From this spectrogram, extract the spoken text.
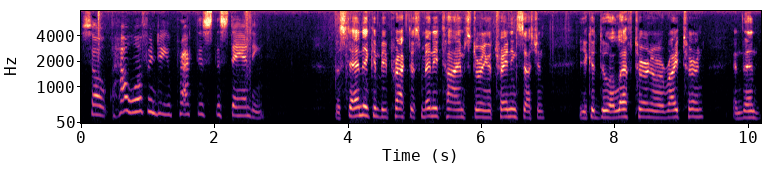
So how often do you practice the standing? The standing can be practiced many times during a training session. You could do a left turn or a right turn, and then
